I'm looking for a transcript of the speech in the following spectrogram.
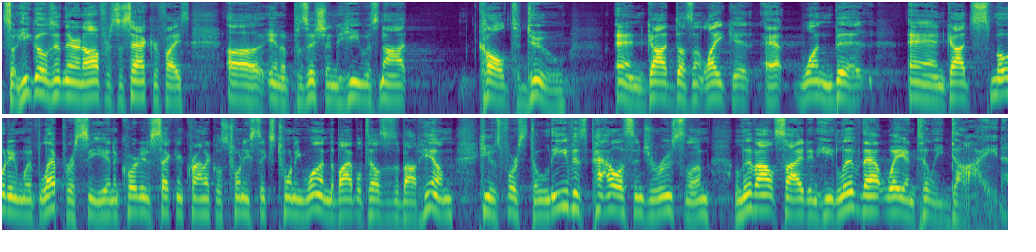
so he goes in there and offers the sacrifice uh, in a position he was not called to do. And God doesn't like it at one bit and God smote him with leprosy. And according to 2 Chronicles 26 21, the Bible tells us about him. He was forced to leave his palace in Jerusalem, live outside, and he lived that way until he died.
